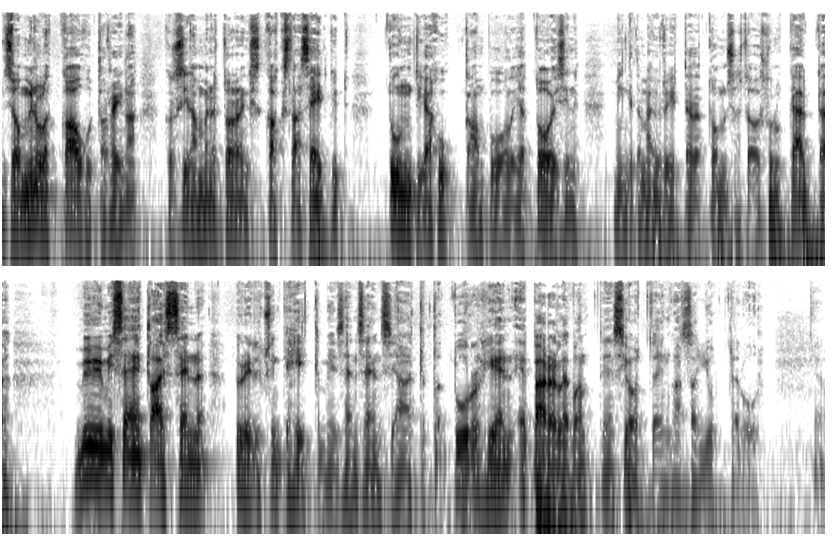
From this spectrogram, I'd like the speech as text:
Se on minulle kauhutarina, koska siinä on mennyt todennäköisesti 270 tuntia hukkaan puoli ja toisin, minkä tämä yrittäjä tai toimitusjohtaja olisi voinut käyttää myymiseen tai sen yrityksen kehittämiseen sen sijaan, että turhien epärelevanttien sijoittajien kanssa jutteluun. Yeah.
